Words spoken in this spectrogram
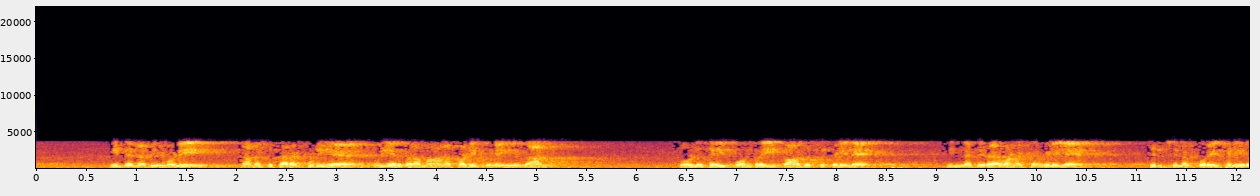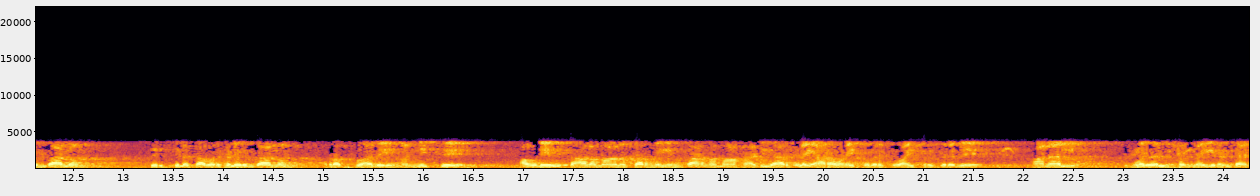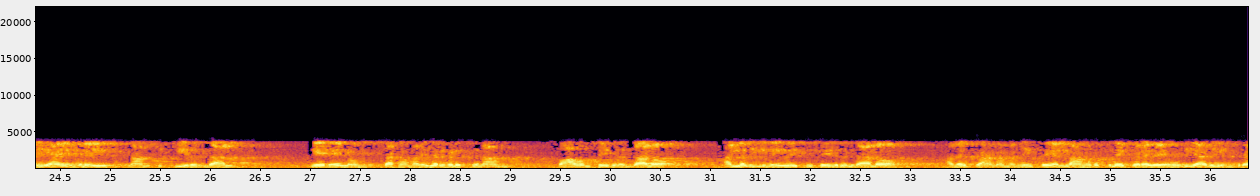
இந்த நபிமொழி நமக்கு தரக்கூடிய உயர்தரமான படிப்பினை இதுதான். தொழுகை போன்ற இபாதத்துக்களிலே இன்ன பிற வணக்கங்களிலே சிறு சில குறைகள் இருந்தாலும் சிறு சில தவறுகள் இருந்தாலும் ரப்பு அதை மன்னித்து அவருடைய விசாலமான கருணையின் காரணமாக அடியார்களை அரவணைப்பதற்கு வாய்ப்பிருக்கிறது. ஆனால் முதல் சொன்ன இரண்டு அநியாயங்களில் நாம் சிக்கியிருந்தால் ஏதேனும் சக மனிதர்களுக்கு நாம் பாவம் செய்திருந்தாலோ அல்லது இணை வைத்து செய்திருந்தாலோ அதற்கான மன்னிப்பை எல்லாரிடத்திலே பெறவே முடியாது என்ற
